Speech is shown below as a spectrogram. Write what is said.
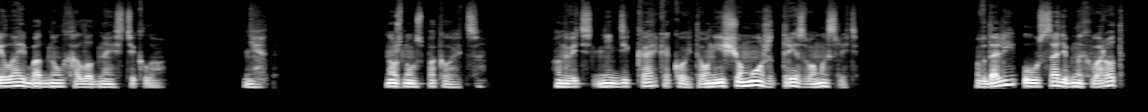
Илай боднул холодное стекло. Нет. Нужно успокоиться. Он ведь не дикарь какой-то, он еще может трезво мыслить. Вдали у усадебных ворот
